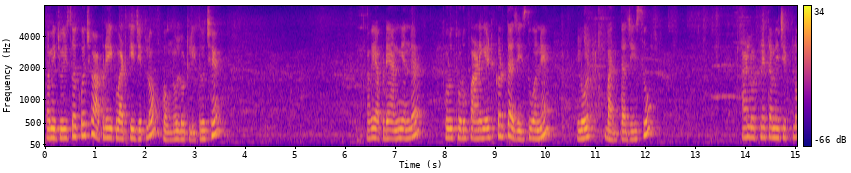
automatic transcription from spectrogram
તમે જોઈ શકો છો આપણે એક વાટકી જેટલો ઘઉંનો લોટ લીધો છે. હવે આપણે આની અંદર થોડું થોડું પાણી એડ કરતા જઈશું અને લોટ બાંધતા જઈશું. આ લોટને તમે જેટલો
